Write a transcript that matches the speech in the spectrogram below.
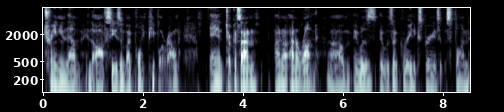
training them in the off season by pulling people around, and took us on on a, on a run. Um, it was it was a great experience. It was fun.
